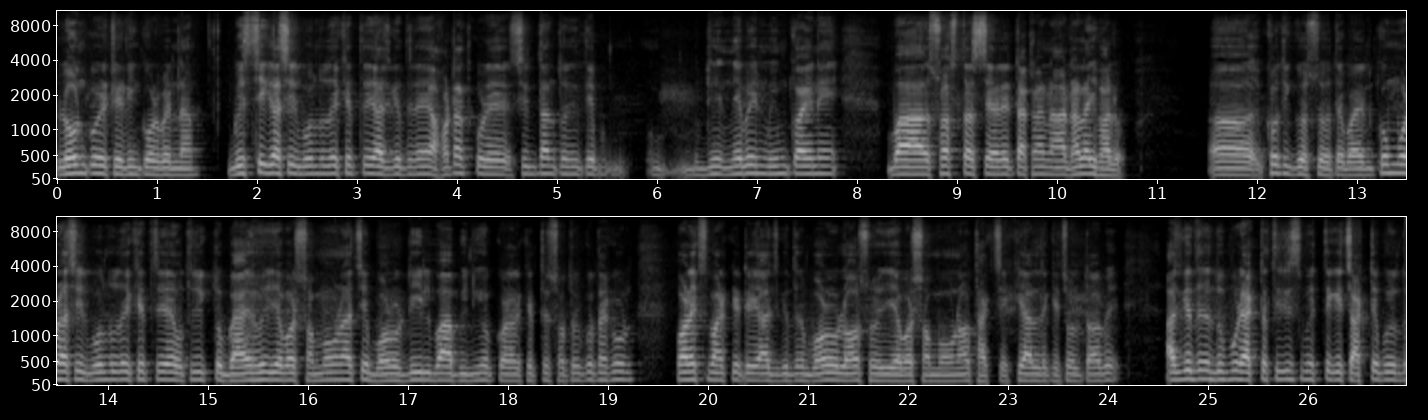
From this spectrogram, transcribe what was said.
লোন করে ট্রেডিং করবেন না। বৃশ্চিক রাশির বন্ধুদের ক্ষেত্রে আজকের দিনে হঠাৎ করে সিদ্ধান্ত নিতে নেবেন মিম কয়েনে বা সস্তার শেয়ারে টাকা না ঢালাই ভালো। ক্ষতিগ্রস্ত হতে পারেন। কুম্ভ রাশির বন্ধুদের ক্ষেত্রে অতিরিক্ত ব্যয় হয়ে যাওয়ার সম্ভাবনা আছে। বড় ডিল বা বিনিয়োগ করার ক্ষেত্রে সতর্ক থাকুন। ফরেক্স মার্কেটে আজকের দিনে বড় লস হয়ে যাওয়ার সম্ভাবনাও থাকছে। খেয়াল রেখে চলতে হবে। আজকের দিনে দুপুর একটা তিরিশ মিনিট থেকে চারটে পর্যন্ত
